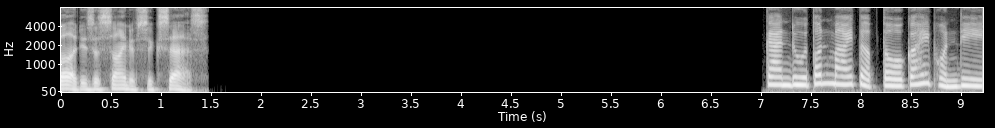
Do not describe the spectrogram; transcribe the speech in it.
bud is a sign of success. การดูต้นไม้เติบโตก็ให้ผลดี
